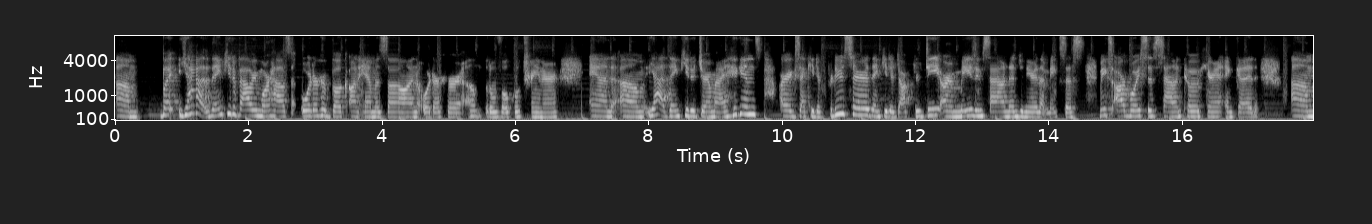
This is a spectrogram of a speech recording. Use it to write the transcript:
Um, but yeah, thank you to Valerie Morehouse. Order her book on Amazon, order her um, little vocal trainer. And um, yeah, thank you to Jeremiah Higgins, our executive producer. Thank you to Dr. D, our amazing sound engineer that makes us makes our voices sound coherent and good. Um,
